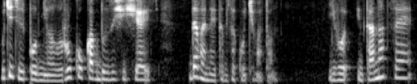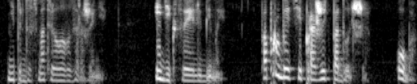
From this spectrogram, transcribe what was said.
учитель поднял руку, как бы защищаясь. «Давай на этом закончим, Атон». Его интонация не предусматривала возражений. «Иди к своей любимой. Попробуйте прожить подольше. Оба».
